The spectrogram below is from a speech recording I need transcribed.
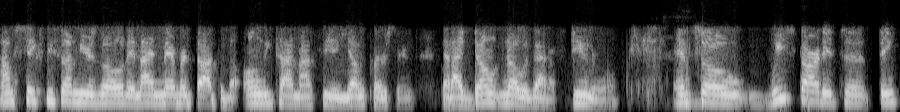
I'm 60 some years old, and I never thought that the only time I see a young person that I don't know is at a funeral. And so we started to think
